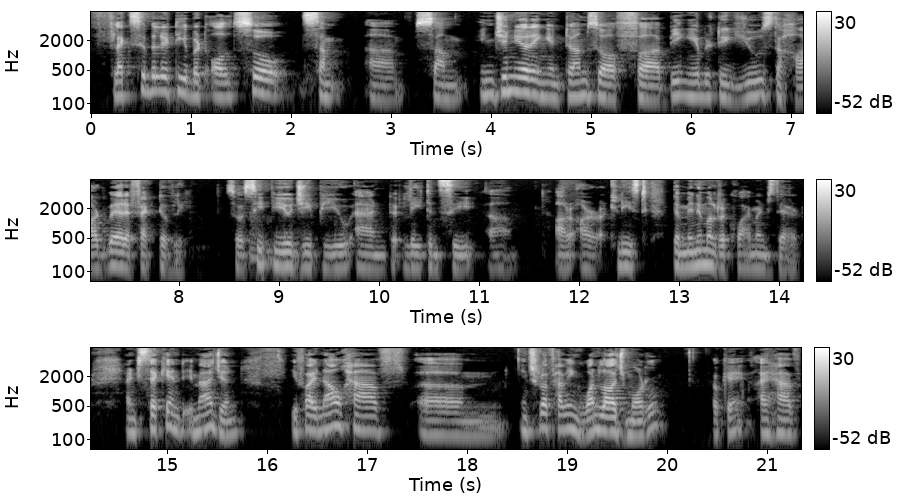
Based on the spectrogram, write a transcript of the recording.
flexibility but also some um, some engineering in terms of uh, being able to use the hardware effectively. So cpu gpu and latency um, are, are at least the minimal requirements there. And second imagine if i now have um, instead of having one large model okay i have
